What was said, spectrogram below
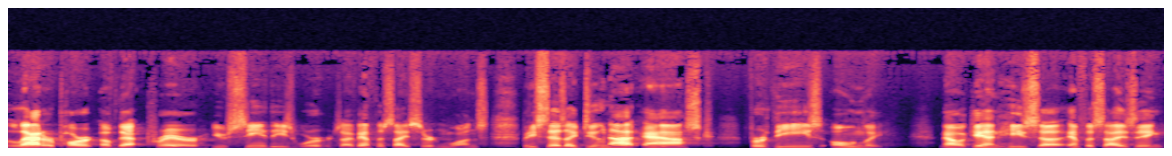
latter part of that prayer, you see these words. I've emphasized certain ones, but He says, I do not ask for these only. Now, again, he's uh, emphasizing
